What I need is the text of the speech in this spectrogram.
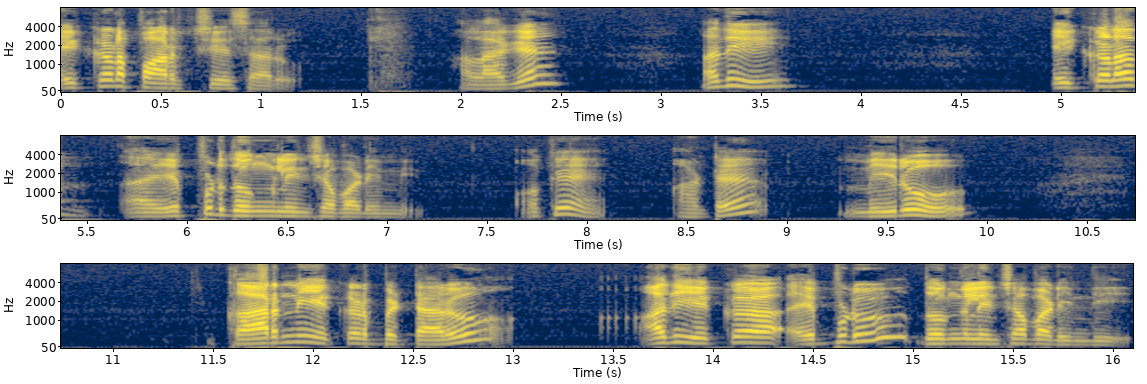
ఎక్కడ పార్క్ చేశారు? అలాగే అది ఇక్కడ ఎప్పుడు దొంగిలించబడింది? ఓకే? అంటే మీరు కార్ని ఎక్కడ పెట్టారు? అది ఎక్కడ ఎప్పుడు దొంగిలించబడింది?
